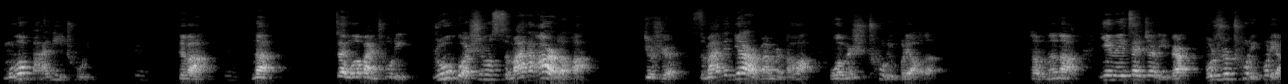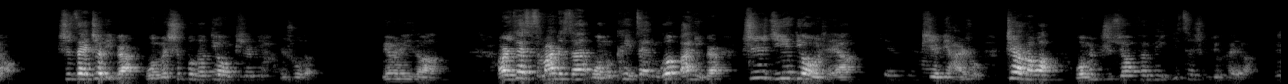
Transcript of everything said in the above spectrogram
模板里处理嗯，对吧嗯？那在模板处理，如果是用 Smart 二的话，就是 Smart 第二版本的话，我们是处理不了的。怎么的呢？因为在这里边儿不是说处理不了，是在这里边儿我们是不能调用 PHP 函数的，明白这意思吗？而在 Smart 三，我们可以在模板里边儿直接调用谁啊？PHP 函数，这样的话，我们只需要分配一次是不是就可以了？嗯，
